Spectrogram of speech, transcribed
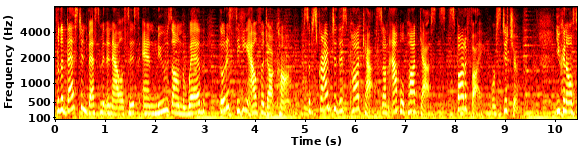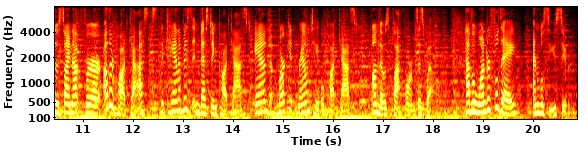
For the best investment analysis and news on the web, go to seekingalpha.com. Subscribe to this podcast on Apple Podcasts, Spotify, or Stitcher. You can also sign up for our other podcasts, the Cannabis Investing Podcast and Market Roundtable Podcast, on those platforms as well. Have a wonderful day, and we'll see you soon.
